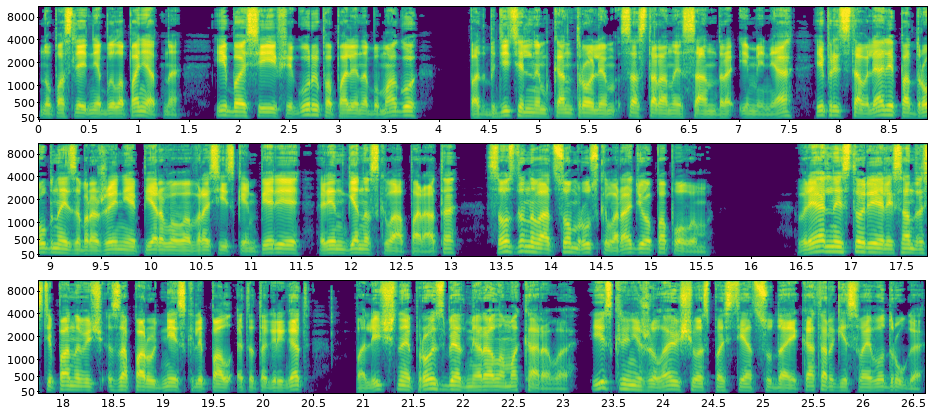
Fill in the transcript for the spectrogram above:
Но последнее было понятно, ибо сии фигуры попали на бумагу под бдительным контролем со стороны Сандра и меня и представляли подробное изображение первого в Российской империи рентгеновского аппарата, созданного отцом русского радио Поповым. В реальной истории Александр Степанович за пару дней склепал этот агрегат по личной просьбе адмирала Макарова, искренне желающего спасти от суда и каторги своего друга,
